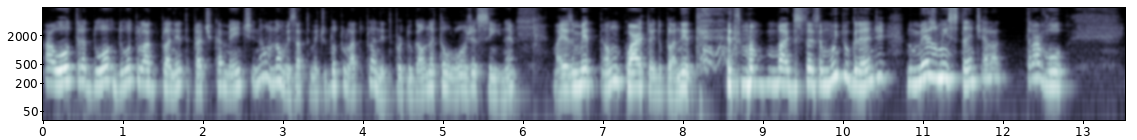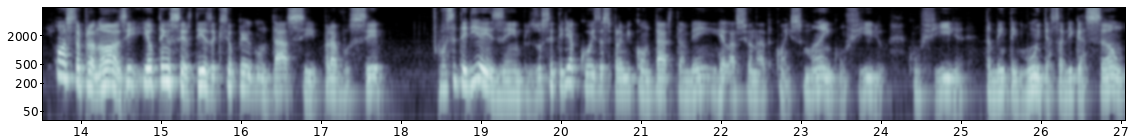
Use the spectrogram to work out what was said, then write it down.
a outra do, do outro lado do planeta, praticamente, não, não exatamente do outro lado do planeta, Portugal não é tão longe assim, né? Mas é um quarto aí do planeta, uma, uma distância muito grande, no mesmo instante ela travou. Mostra para nós, e eu tenho certeza que se eu perguntasse para você, você teria exemplos, você teria coisas para me contar também relacionada com isso. Mãe, com filho, com filha, também tem muito essa ligação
